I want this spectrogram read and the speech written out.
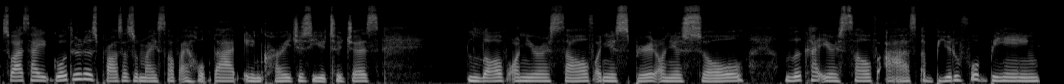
So as I go through this process with myself, I hope that it encourages you to just love on yourself, on your spirit, on your soul. Look at yourself as a beautiful being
